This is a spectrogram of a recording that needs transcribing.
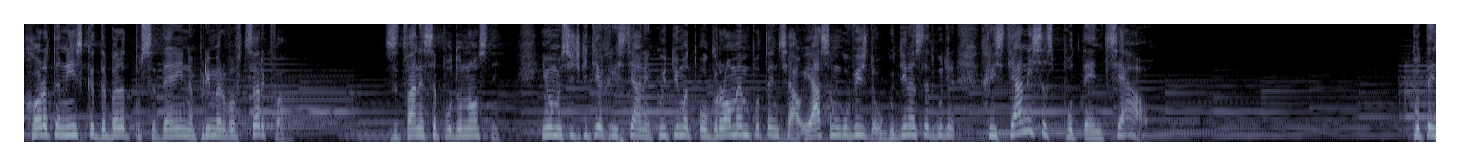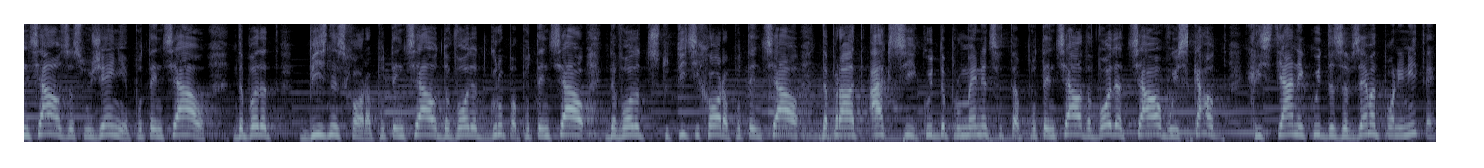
Хората не искат да бъдат посадени, например, в църква. Затова не са плодоносни. Имаме всички тия християни, които имат огромен потенциал. И аз съм го виждал година след година. Християни с потенциал – потенциал за служение, потенциал да бъдат бизнес хора, потенциал да водят група, потенциал да водят стотици хора, потенциал да правят акции, които да променят света, потенциал да водят цяла войска от християни, които да завземат планините.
